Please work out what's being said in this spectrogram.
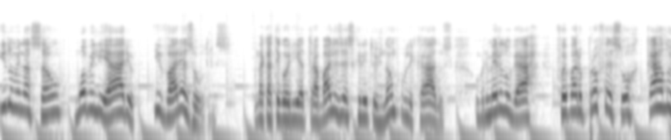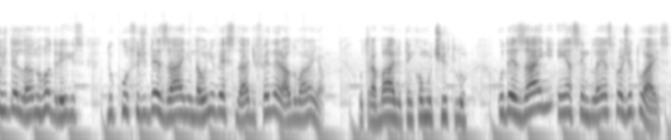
iluminação, mobiliário e várias outras. Na categoria Trabalhos Escritos Não Publicados, o primeiro lugar foi para o professor Carlos Delano Rodrigues, do curso de Design da Universidade Federal do Maranhão. O trabalho tem como título O Design em Assembleias Projetuais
